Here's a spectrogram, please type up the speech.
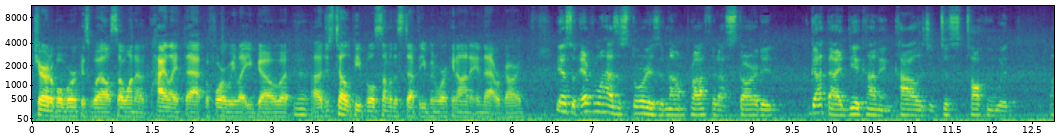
charitable work as well. So I want to highlight that before we let you go. But Yeah. uh, just tell the people some of the stuff that you've been working on in that regard. Yeah, so everyone has a story as a nonprofit. I started, got the idea kind of in college of just talking with uh,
